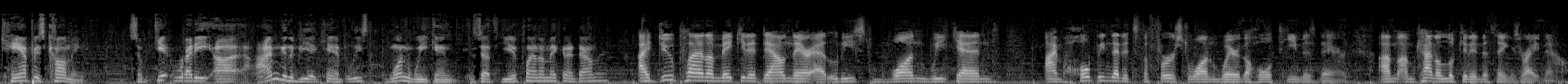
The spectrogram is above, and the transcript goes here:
Camp is coming. So get ready. Uh, I'm going to be at camp at least one weekend. Seth, do you plan on making it down there? I do plan on making it down there at least one weekend. I'm hoping that it's the first one where the whole team is there. I'm, I'm kind of looking into things right now.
